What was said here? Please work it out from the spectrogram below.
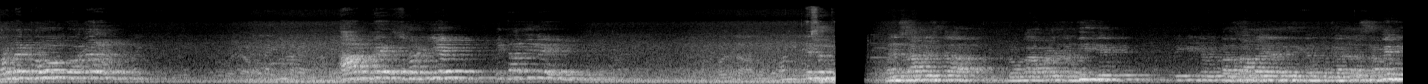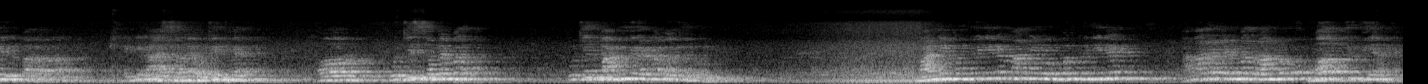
और मैं कहूँ तो अगर आपके स्वर्गीय पिताजी ने इस मैंने साहब इसका लोकार्पण कर दीजिए क्योंकि जब बरसात आ जाती थी जब ज़्यादा समय नहीं मिल पा रहा था। लेकिन आज समय उचित है। और उचित समय पर उचित मांग भी रखना बहुत ज़रूरी है। माननीय मंत्री जी ने, माननीय मुख्यमंत्री जी ने हमारे जनपद रामपुर को बहुत कुछ दिया है।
